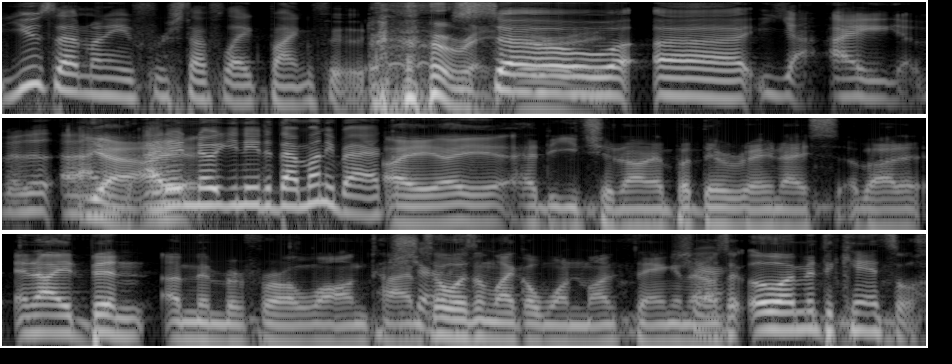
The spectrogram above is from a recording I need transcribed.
use that money for stuff like buying food. right, so right. uh, yeah, I I, Yeah, I, didn't know you needed that money back. I, I had to eat shit on it, but they were very nice about it. And I had been a member for a long time, so it wasn't like a one month thing. And then I was like, "Oh, I meant to cancel."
